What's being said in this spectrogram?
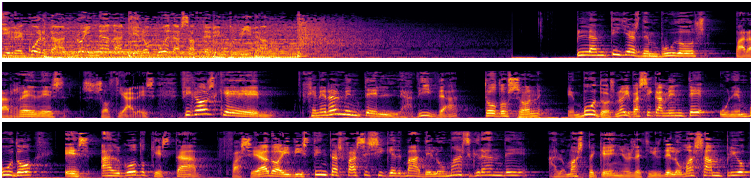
Y recuerda, no hay nada que no puedas hacer en tu vida. Plantillas de embudos para redes sociales. Fijaos que generalmente en la vida todos son embudos, ¿no? Y básicamente un embudo es algo que está faseado, hay distintas fases y que va de lo más grande a lo más pequeño, es decir, de lo más amplio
